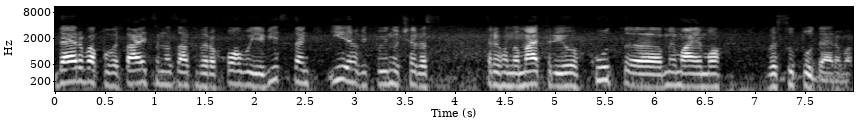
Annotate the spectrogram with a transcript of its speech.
дерева, повертається назад, вираховує відстань, і відповідно через тригонометрію кут е, ми маємо висоту дерева.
